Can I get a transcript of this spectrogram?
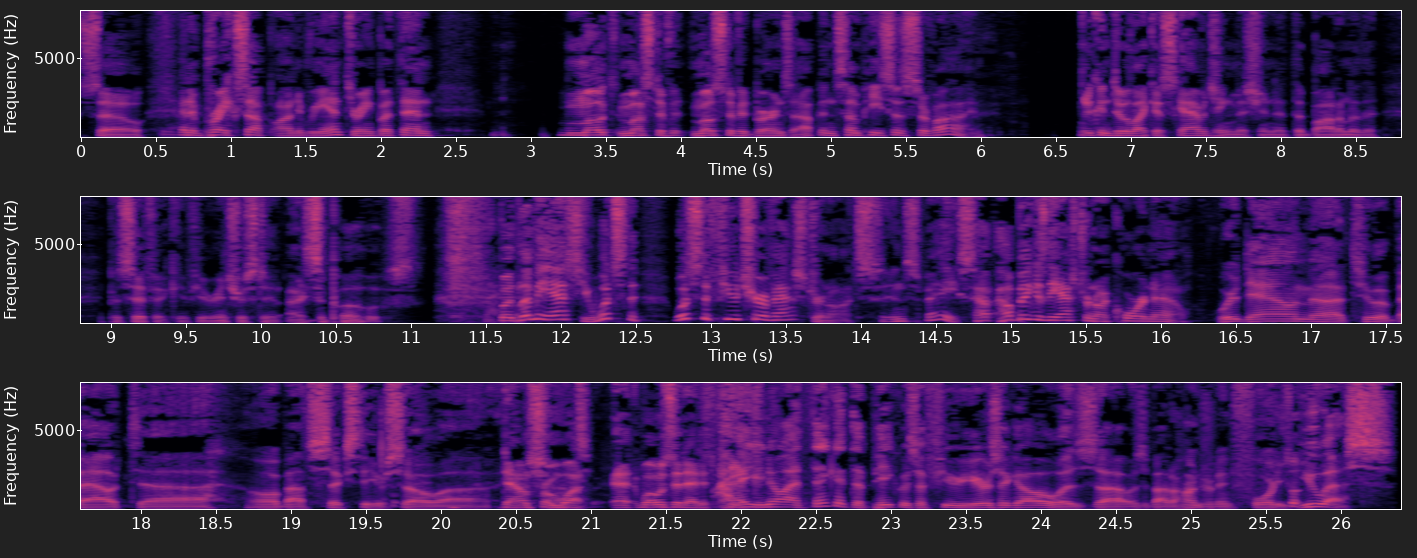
So, and it breaks up on re-entering, but then most, most of it, most of it burns up and some pieces survive. You can do like a scavenging mission at the bottom of the Pacific if you're interested, I suppose. But let me ask you, what's the, what's the future of astronauts in space? How, how big is the astronaut corps now? We're down uh, to about uh, oh about sixty or so. Uh, Down from astronauts. what? At, what was it at its peak? I, you know, I think at the peak was a few years ago. It was uh, it was about 140 U.S.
